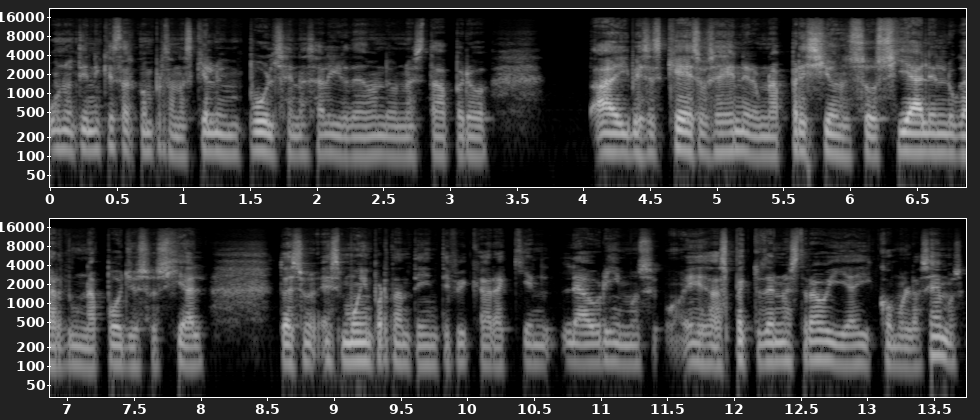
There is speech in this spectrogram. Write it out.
uno tiene que estar con personas que lo impulsen a salir de donde uno está, pero hay veces que eso se genera una presión social en lugar de un apoyo social. Entonces es muy importante identificar a quién le abrimos esos aspectos de nuestra vida y cómo lo hacemos.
